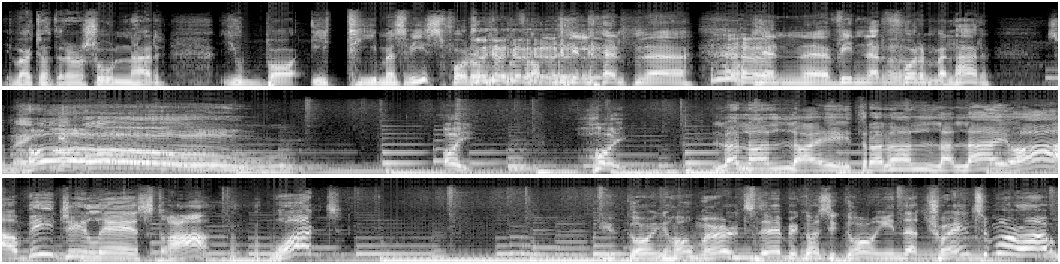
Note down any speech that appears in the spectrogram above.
vi vet jo at redaksjonen her jobba i timevis for å komme fram til en, en vinnerformel her. Som jeg Oi! Hoi! La-la-lei, tra-la-la-lei Ah, VG list. Ah, what? You going home early today because you're going in that train tomorrow?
